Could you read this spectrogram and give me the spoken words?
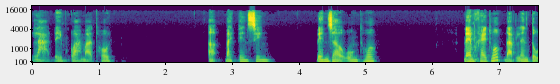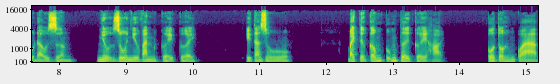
là đêm qua mà thôi. À, bạch tiên sinh đến giờ uống thuốc đem khay thuốc đặt lên tủ đầu giường. Nhụ du như văn cười cười. Y tá du bạch tử cống cũng tươi cười hỏi. Cô tối hôm qua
